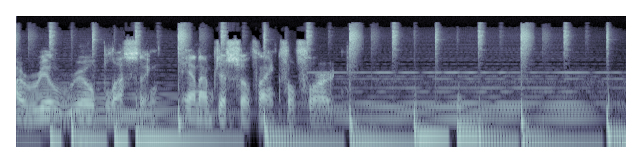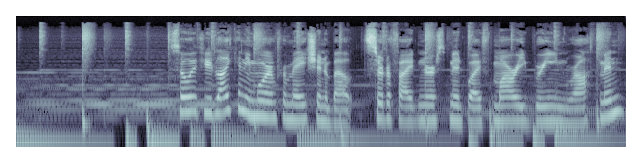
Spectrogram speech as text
a real real blessing, and I'm just so thankful for it. So, if you'd like any more information about certified nurse midwife Mairi Breen Rothman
